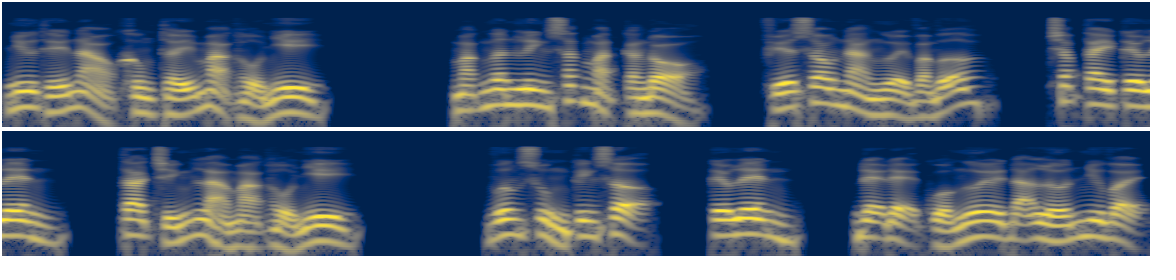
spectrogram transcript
như thế nào không thấy Mạc Hổ Nhi. Mạc Ngân Linh sắc mặt càng đỏ, phía sau nàng người và vỡ, chắp tay kêu lên, ta chính là Mạc Hổ Nhi. Vương Sùng kinh sợ, kêu lên, đệ đệ của ngươi đã lớn như vậy.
